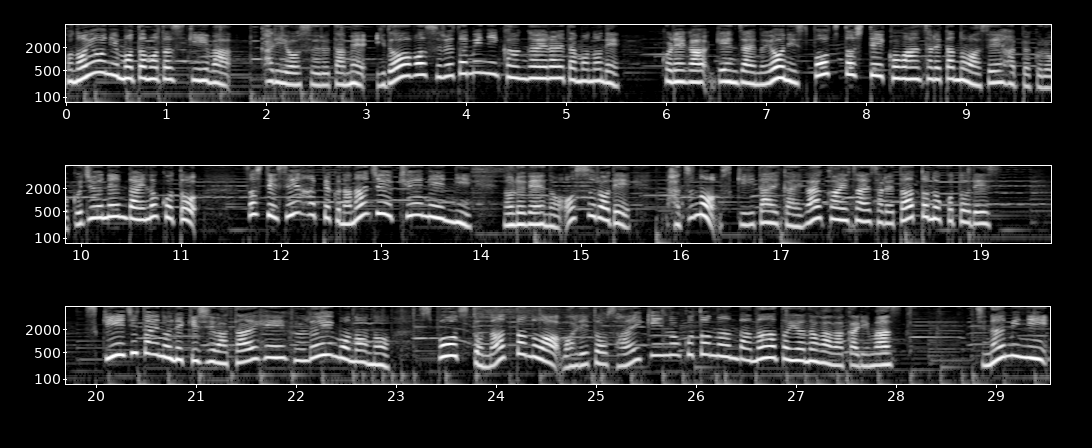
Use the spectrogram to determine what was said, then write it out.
このようにもともとスキーは狩りをするため移動をするために考えられたものでこれが現在のようにスポーツとして考案されたのは1860年代のこと。そして1879年にノルウェーのオスロで初のスキー大会が開催されたとのことです。スキー自体の歴史は大変古いものの、スポーツとなったのは割と最近のことなんだなというのがわかります。ちなみに、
